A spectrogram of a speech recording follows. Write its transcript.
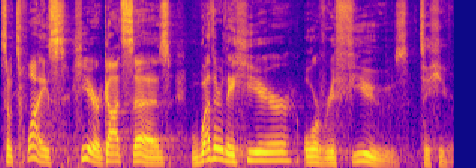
So, twice here, God says, whether they hear or refuse to hear.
